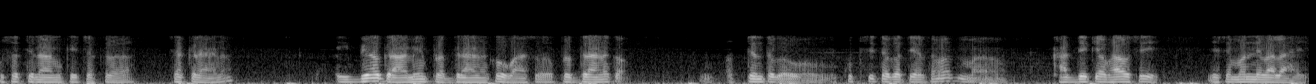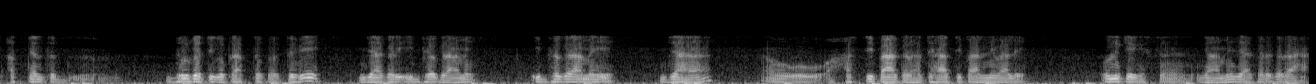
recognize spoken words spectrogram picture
उसत्य नाम के चक्र, चक्रायण, इभ्य ग्रामे प्रद्राणक वास, प्रद्राणक अत्यंत कुत्सित गति अर्थ खाद्य के अभाव से जैसे मरने वाला है, अत्यंत दुर्गति को प्राप्त करते हुए जाकर इभ्य ग्रामे, इभ्य ग्राम है, जहाँ हस्ती पाक रहते हाथी पालने वाले उनके गाँव में जाकर रहा।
